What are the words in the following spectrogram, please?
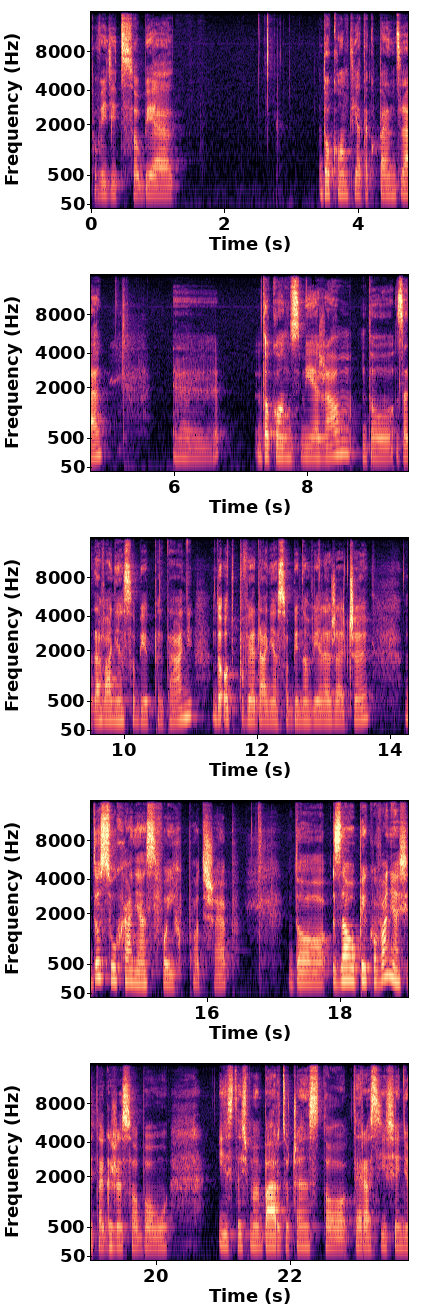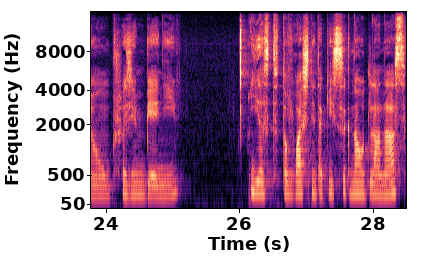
powiedzieć sobie, dokąd ja tak pędzę, yy, dokąd zmierzam, do zadawania sobie pytań, do odpowiadania sobie na wiele rzeczy do słuchania swoich potrzeb, do zaopiekowania się także sobą. Jesteśmy bardzo często teraz jesienią przeziębieni. Jest to właśnie taki sygnał dla nas,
